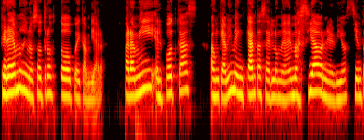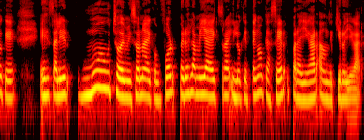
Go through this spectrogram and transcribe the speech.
creemos en nosotros, todo puede cambiar. Para mí, el podcast aunque a mí me encanta hacerlo, me da demasiado nervios, siento que es salir mucho de mi zona de confort, pero es la milla extra y lo que tengo que hacer para llegar a donde quiero llegar.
